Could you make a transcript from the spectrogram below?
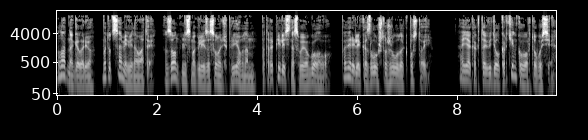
«Ладно, — говорю, — мы тут сами виноваты. Зонт не смогли засунуть в приемном, поторопились на свою голову. Поверили козлу, что желудок пустой. А я как-то видел картинку в автобусе.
